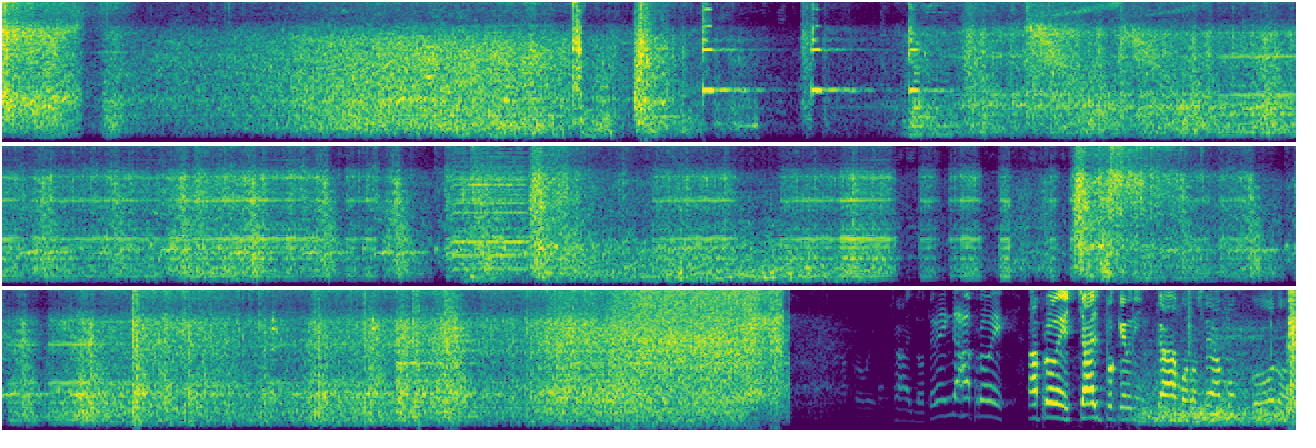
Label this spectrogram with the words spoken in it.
Aprovechar porque brincamos, no seamos golos.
